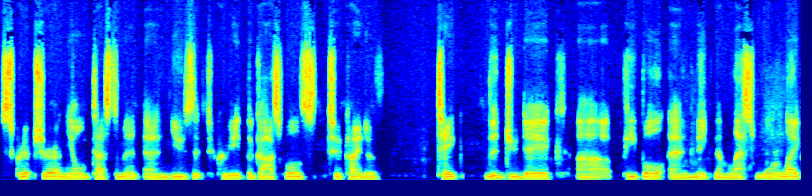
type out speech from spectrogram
scripture and the Old Testament and use it to create the Gospels to kind of take the Judaic uh, people and make them less warlike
